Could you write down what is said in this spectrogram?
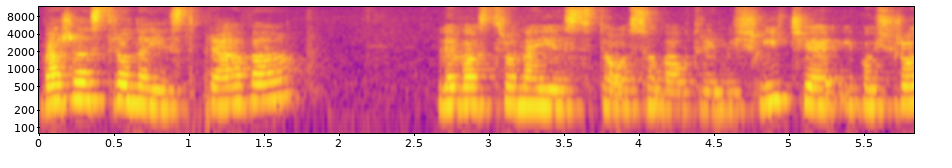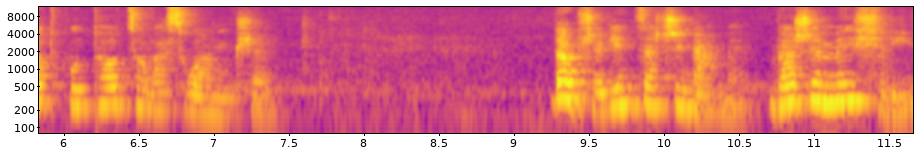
Wasza strona jest prawa, lewa strona jest to osoba, o której myślicie i po środku to, co Was łączy. Dobrze, więc zaczynamy. Wasze myśli,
